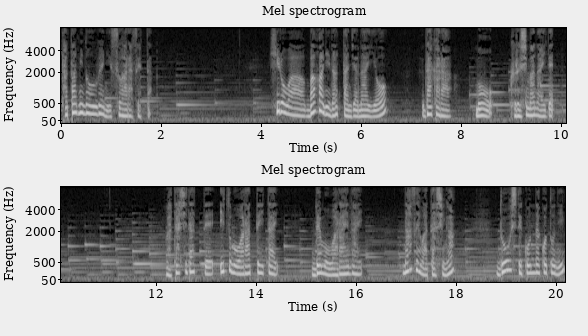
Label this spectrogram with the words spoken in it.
畳の上に座らせた。ヒロはバカになったんじゃないよ。だからもう苦しまないで。私だっていつも笑っていたい。でも笑えない。なぜ私が？どうしてこんなことに？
